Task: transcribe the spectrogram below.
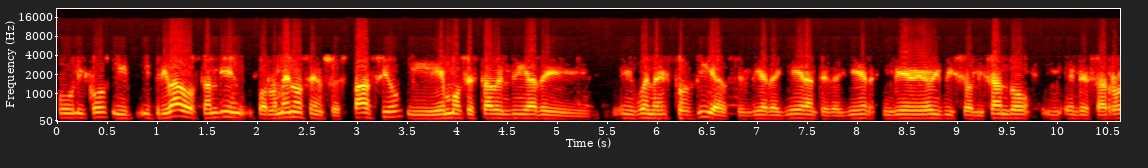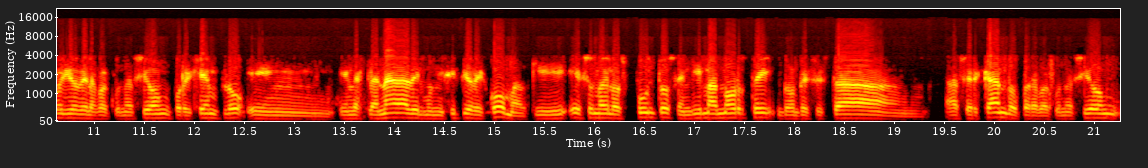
públicos y, y privados también, por lo menos en su espacio. Y hemos estado el día de, bueno, estos días, el día de ayer, antes de ayer, el día de hoy visualizando el desarrollo de la vacunación, por ejemplo, en, en la explanada del municipio de Comas, que es uno de los puntos en Lima Norte donde se está acercando para vacunación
